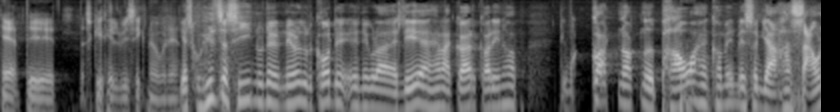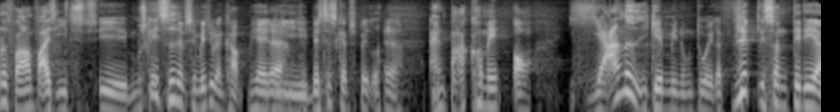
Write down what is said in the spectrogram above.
ja, det, der skete heldigvis ikke noget med det. Jeg skulle hilse at sige, nu nævner du det kort, øh, Nikolaj, at Lea han har gjort et godt indhop. Det var godt nok noget power, han kom ind med, som jeg har savnet fra ham faktisk i, i måske siden FC Midtjylland-kampen herinde ja. I mesterskabsspillet. Ja. Han bare kom ind og hjernede igennem i nogle dueller. Virkelig sådan det der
